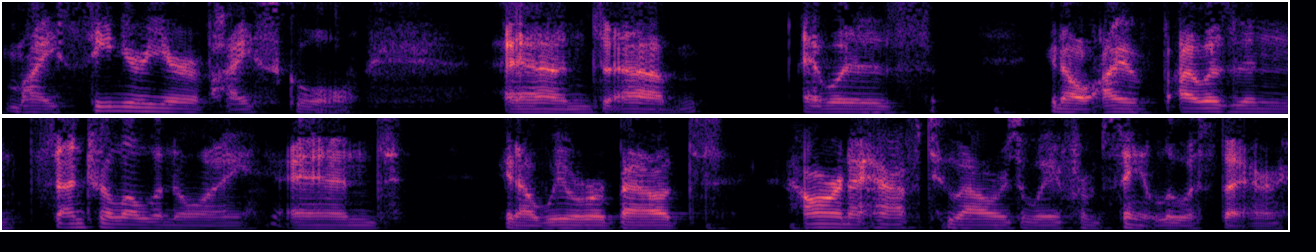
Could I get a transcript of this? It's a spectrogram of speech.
my senior year of high school, and um, it was, you know, I I was in Central Illinois, and you know we were about hour and a half, two hours away from St. Louis there,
